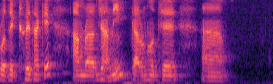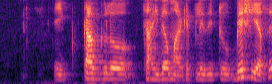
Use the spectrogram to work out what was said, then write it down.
প্রজেক্ট হয়ে থাকে, আমরা জানি। কারণ হচ্ছে এই কাজগুলো চাহিদা মার্কেট প্লেস একটু বেশি আছে।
